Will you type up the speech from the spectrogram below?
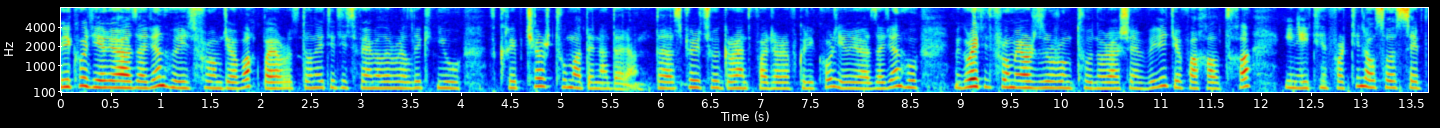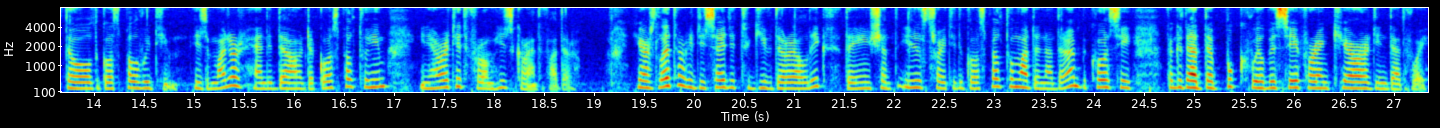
Grigor Yeghazaryan, who is from Javakh, Belarus, donated his family relic New Scripture to Matenadaran. The spiritual grandfather of Grigor Yeghazaryan, who migrated from Erzurum to Nurashen village of Akhaltcha in 1814, also saved the old gospel with him. His mother handed down the gospel to him, inherited from his grandfather. Years later, he decided to give the relic, the ancient illustrated gospel, to Matenadaran because he thinks that the book will be safer and carried in that way.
